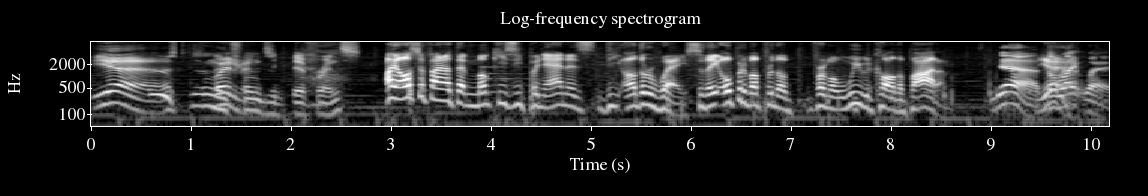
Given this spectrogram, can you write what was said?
Yeah. There's an wait intrinsic difference. I also found out that monkeys eat bananas the other way, so they open them up from the from what we would call the bottom. Yeah, Yeah. the right way.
